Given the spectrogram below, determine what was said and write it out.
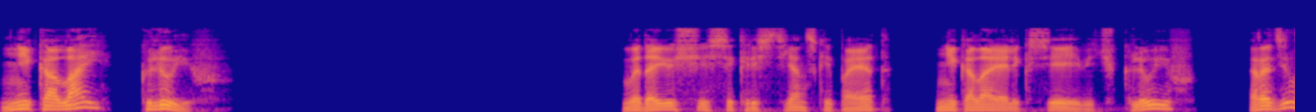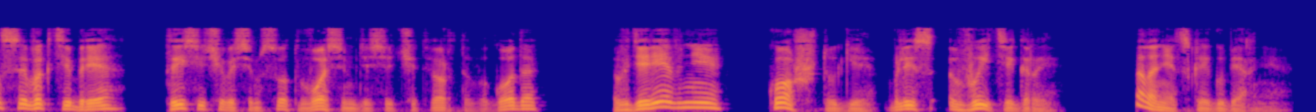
Николай Клюев Выдающийся крестьянский поэт Николай Алексеевич Клюев родился в октябре 1884 года в деревне Коштуги, близ Вытигры, Волонецкая губерния.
